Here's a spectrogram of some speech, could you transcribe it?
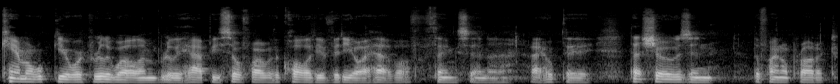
camera gear worked really well. I'm really happy so far with the quality of video I have off of things, and uh, I hope they that shows in the final product.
